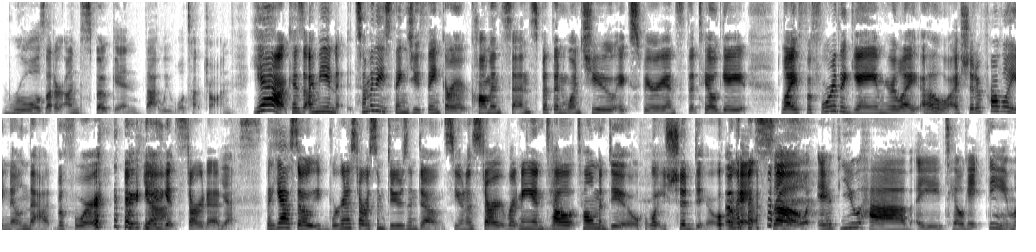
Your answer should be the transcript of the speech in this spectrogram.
rules that are unspoken that we will touch on. Yeah, because I mean, some of these things you think are common sense, but then once you experience the tailgate life before the game, you're like, oh, I should have probably known that before Yeah. you get started. Yes. But yeah, so we're gonna start with some do's and don'ts. You want to start, Brittany, and tell tell them a do what you should do. Okay, so if you have a tailgate theme,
